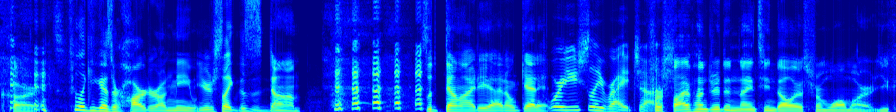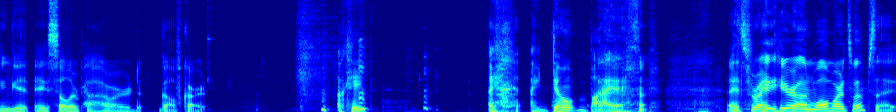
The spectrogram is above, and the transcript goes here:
cart. I feel like you guys are harder on me. You're just like, this is dumb. it's a dumb idea. I don't get it. We're usually right, Josh. For five hundred and nineteen dollars from Walmart, you can get a solar powered golf cart. Okay. I, I don't buy it. It's right here on Walmart's website.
